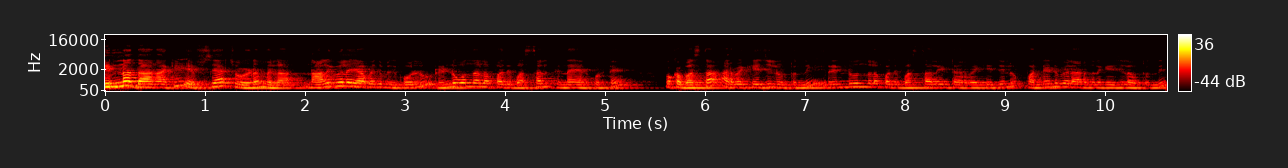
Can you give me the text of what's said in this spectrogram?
తిన్న దానాకి ఎఫ్సిఆర్ చూడడం ఎలా? నాలుగు వేల యాభై తొమ్మిది కోళ్ళు రెండు వందల పది బస్తాలు తిన్నాయి అనుకుంటే ఒక బస్తా అరవై కేజీలు ఉంటుంది. రెండు వందల పది బస్తాలు ఇంటూ అరవై కేజీలు పన్నెండు వేల ఆరు వందల కేజీలు అవుతుంది.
